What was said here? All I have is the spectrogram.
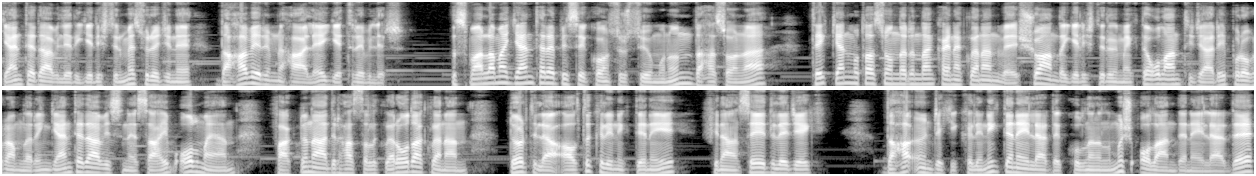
gen tedavileri geliştirme sürecini daha verimli hale getirebilir. Ismarlama gen terapisi konsürsiyumunun daha sonra tek gen mutasyonlarından kaynaklanan ve şu anda geliştirilmekte olan ticari programların gen tedavisine sahip olmayan farklı nadir hastalıklara odaklanan 4 ila 6 klinik deneyi finanse edilecek. Daha önceki klinik deneylerde kullanılmış olan deneylerde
